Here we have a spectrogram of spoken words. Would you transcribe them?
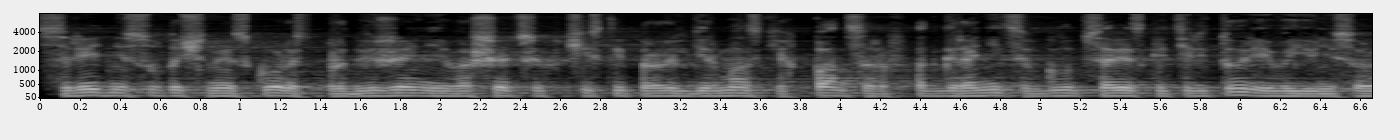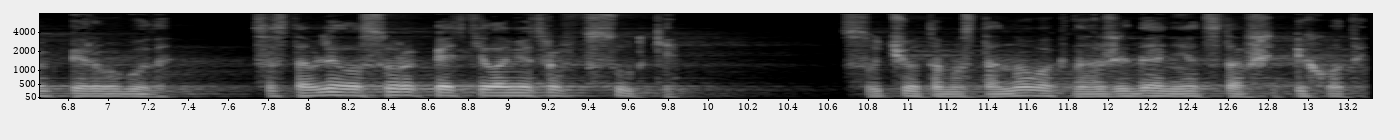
Среднесуточная скорость продвижения вошедших в чистый прорыв германских панцеров от границы вглубь советской территории в июне 41 года составляла 45 км в сутки, с учетом остановок на ожидание отставшей пехоты.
